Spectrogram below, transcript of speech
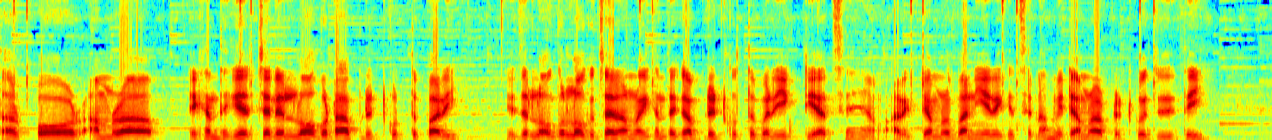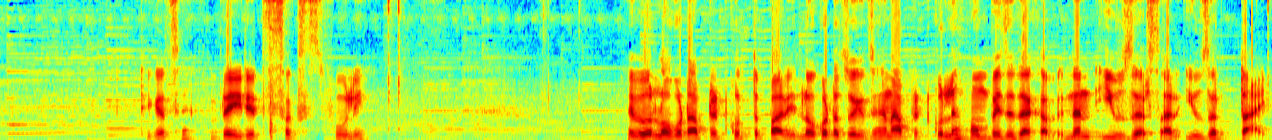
তারপর আমরা এখান থেকে চাইলে লগোটা আপডেট করতে পারি। এই যে লগো লগো চাইলে আমরা এখান থেকে আপডেট করতে পারি। একটি আছে, আরেকটি আমরা বানিয়ে রেখেছিলাম, এটা আমরা আপডেট করে যদি দিই। ঠিক আছে? ব্রেইডেড সাকসেসফুলি এবার লগোটা আপডেট করতে পারি। লগোটা যেখানে আপডেট করলে হোম পেজে দেখাবে। দেন ইউজার্স আর ইউজার টাইপ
